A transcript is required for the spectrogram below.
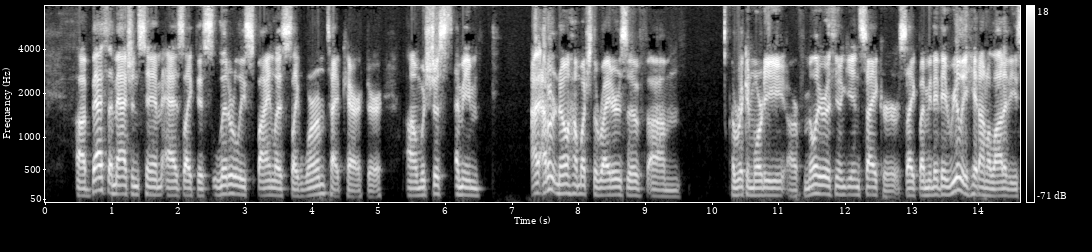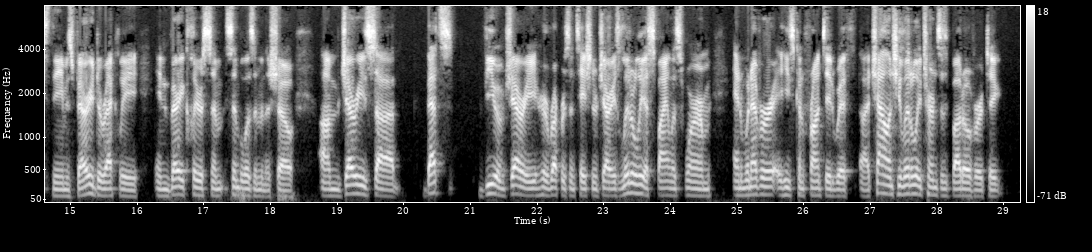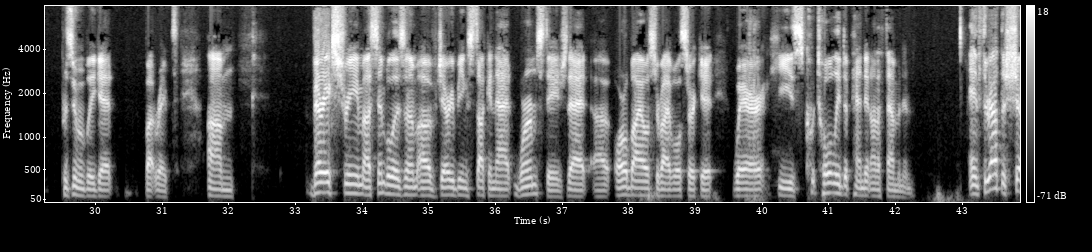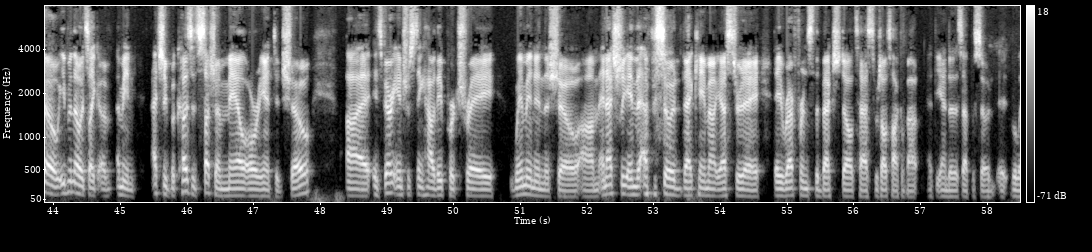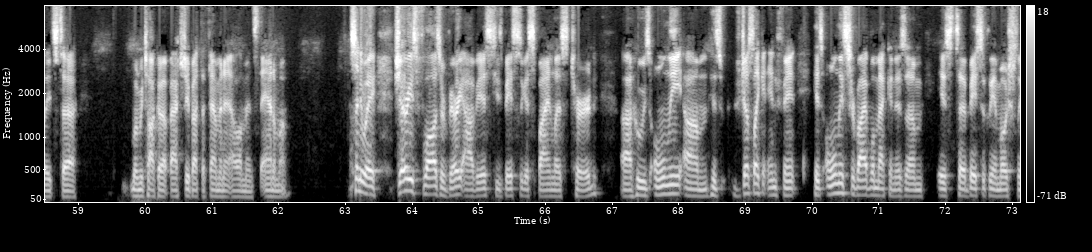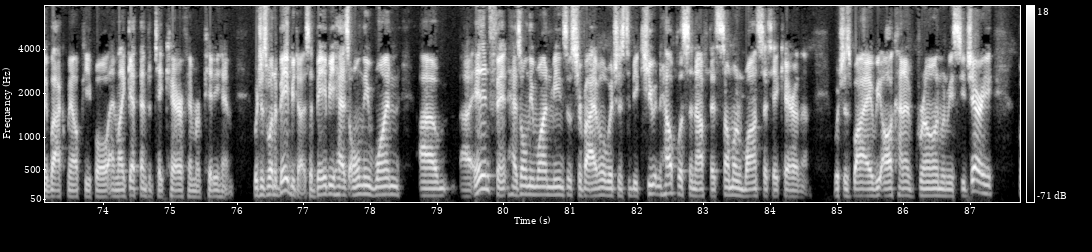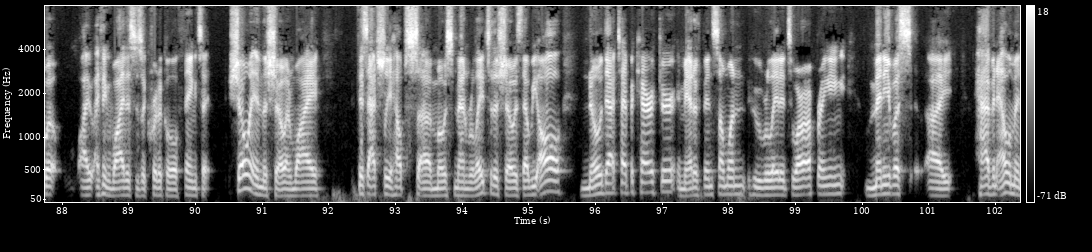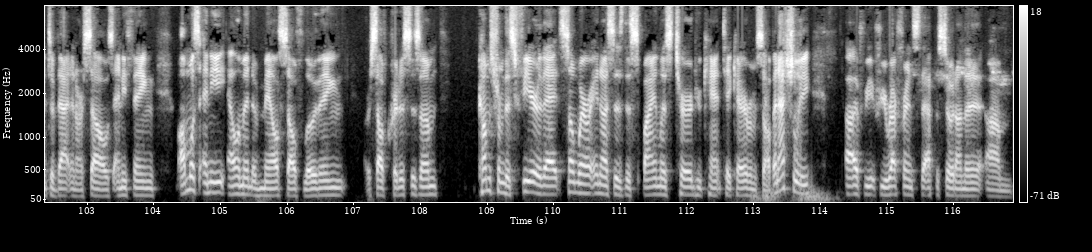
Uh, Beth imagines him as like this literally spineless, like worm type character, um, which just, I mean, I, I, don't know how much the writers of, um, Rick and Morty are familiar with Jungian psych or psych, but I mean, they, they really hit on a lot of these themes very directly in very clear sim- symbolism in the show. Um, Jerry's, uh, Beth's view of Jerry, her representation of Jerry is literally a spineless worm. And whenever he's confronted with a challenge, he literally turns his butt over to presumably get butt raped. Um, very extreme uh, symbolism of Jerry being stuck in that worm stage, that uh, oral bio survival circuit where he's co- totally dependent on the feminine. And throughout the show, even though it's like a, I mean, actually because it's such a male oriented show, uh, it's very interesting how they portray women in the show. Um, and actually, in the episode that came out yesterday, they referenced the Bechdel test, which I'll talk about at the end of this episode. It relates to when we talk about actually about the feminine elements, the anima. So anyway, Jerry's flaws are very obvious. He's basically a spineless turd. Uh, who's only um, his just like an infant his only survival mechanism is to basically emotionally blackmail people and like get them to take care of him or pity him which is what a baby does. A baby has only one, um, uh, an infant has only one means of survival, which is to be cute and helpless enough that someone wants to take care of them, which is why we all kind of groan when we see Jerry. But I, I think why this is a critical thing to show in the show and why this actually helps uh, most men relate to the show is that we all know that type of character. It may have been someone who related to our upbringing. Many of us uh, have an element of that in ourselves. Anything, almost any element of male self-loathing or self-criticism comes from this fear that somewhere in us is this spineless turd who can't take care of himself. And actually, uh, if, you, if you reference the episode on the um,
